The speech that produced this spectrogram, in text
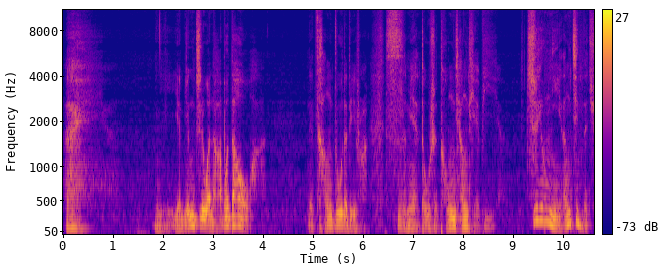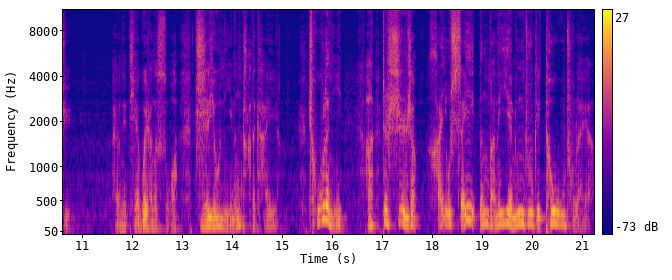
哎呀，你也明知我拿不到啊！那藏珠的地方四面都是铜墙铁壁呀，只有你能进得去。还有那铁柜上的锁，只有你能打得开呀！除了你，啊，这世上还有谁能把那夜明珠给偷出来呀？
